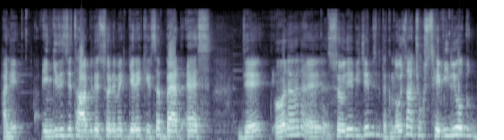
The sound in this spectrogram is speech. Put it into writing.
hani İngilizce tabirle söylemek gerekirse bad ass diye Öyle öyle e, öyle. söyleyebileceğimiz bir takımdı. O yüzden çok seviliyordu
